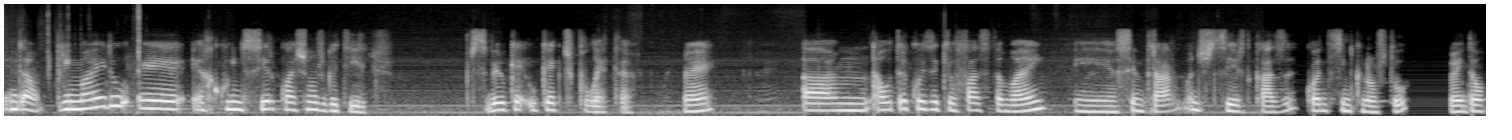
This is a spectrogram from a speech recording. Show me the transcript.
Então, primeiro é, é, reconhecer quais são os gatilhos, perceber o que é, o que, é que despoleta, não é? Um, há outra coisa que eu faço também, é centrar-me antes de sair de casa, quando sinto que não estou. É? Então,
